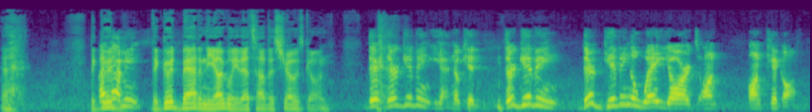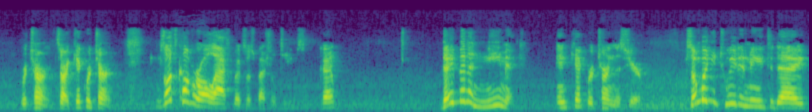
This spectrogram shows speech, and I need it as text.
The good, I, I mean, the good, bad, and the ugly. That's how this show is going. They're they're giving, yeah, no kid. They're giving they're giving away yards on on kickoff return. Sorry, kick return. So let's cover all aspects of special teams. Okay, they've been anemic in kick return this year. Somebody tweeted me today.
